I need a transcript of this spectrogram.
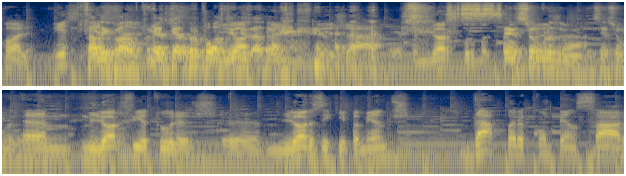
Olha, esse, Tal igual, parece que é de propósito, exatamente. Já, essa melhor formação. Sem sombra de dúvida, sem sombra de dúvida. Um, melhores viaturas, uh, melhores equipamentos, dá para compensar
